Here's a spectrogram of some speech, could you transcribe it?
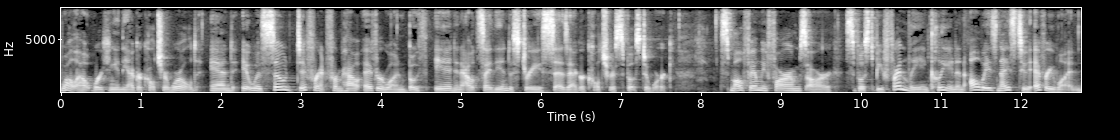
while out working in the agriculture world, and it was so different from how everyone, both in and outside the industry, says agriculture is supposed to work. Small family farms are supposed to be friendly and clean and always nice to everyone,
